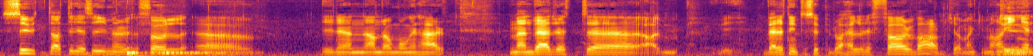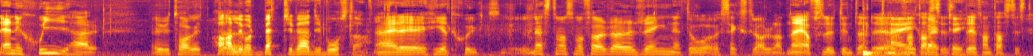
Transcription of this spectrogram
surt att Elias Ymer föll uh, i den andra omgången här. Men vädret, uh, vädret är inte superbra heller. Det är för varmt. Man, man har du... ingen energi här överhuvudtaget. Har aldrig varit bättre väder i Båstad. Nej, det är helt sjukt. Nästan vad som att föredra regnet och 6 grader. Nej, absolut inte. Det är Nej, fantastiskt. Det är fantastiskt.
